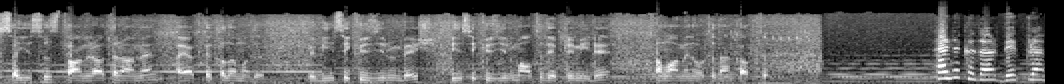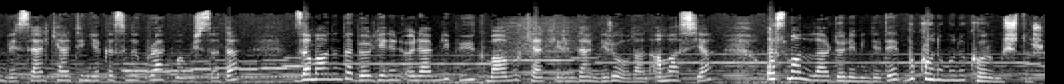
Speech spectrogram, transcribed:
sayısız tamirata rağmen ayakta kalamadı ve 1825-1826 depremiyle tamamen ortadan kalktı. Her ne kadar deprem ve sel kentin yakasını bırakmamışsa da zamanında bölgenin önemli büyük mamur kentlerinden biri olan Amasya, Osmanlılar döneminde de bu konumunu korumuştur.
